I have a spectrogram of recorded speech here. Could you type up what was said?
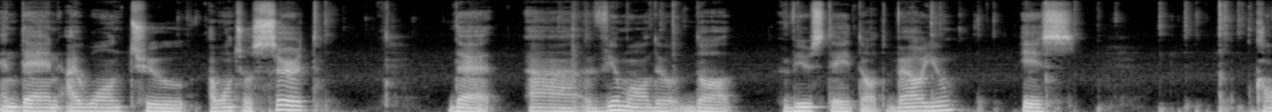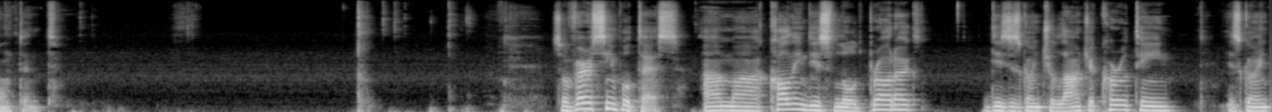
And then I want to I want to assert that uh, view model dot view state dot value is content. So very simple test. I'm uh, calling this load product. This is going to launch a coroutine is going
